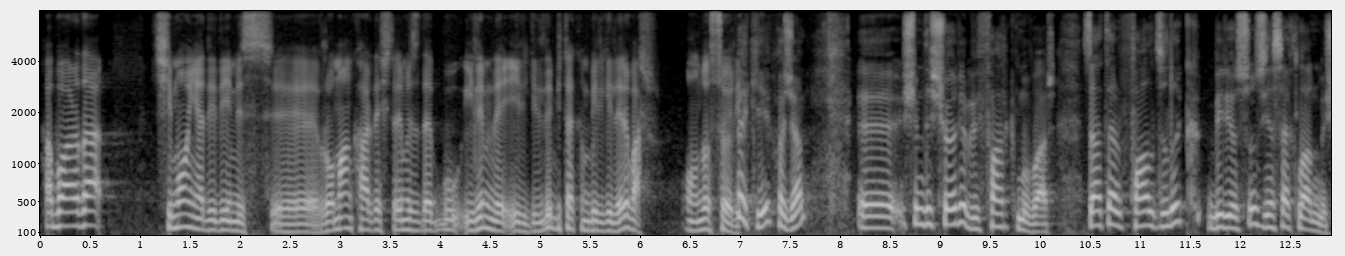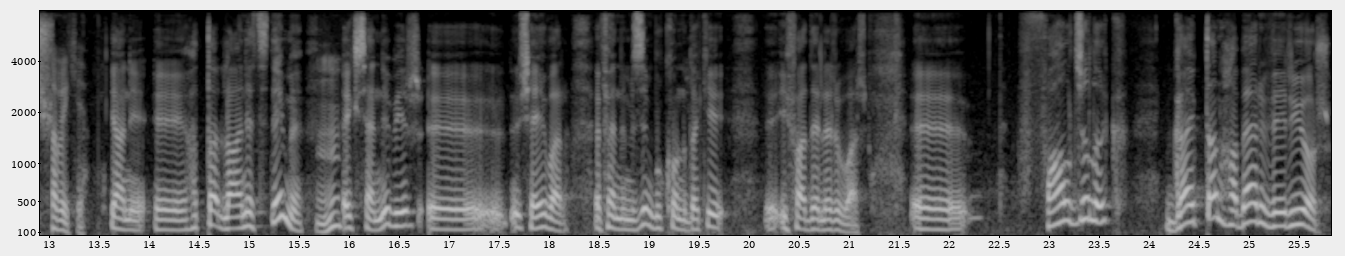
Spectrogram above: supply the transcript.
Ha bu arada Şimonya dediğimiz e, roman kardeşlerimiz de bu ilimle ilgili de bir takım bilgileri var. Onu da söyleyeyim. Peki hocam, e, şimdi şöyle bir fark mı var? Zaten falcılık biliyorsunuz yasaklanmış. Tabii ki. Yani e, hatta lanet değil mi? Eksenli bir e, şey var. Efendimizin bu konudaki e, ifadeleri var. E, falcılık gaybtan haber veriyor.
